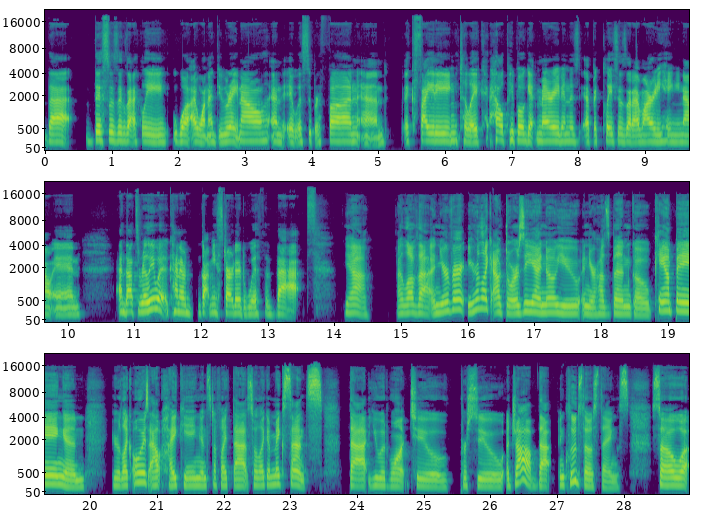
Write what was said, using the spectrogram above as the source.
that this was exactly what I want to do right now. And it was super fun and exciting to like help people get married in these epic places that I'm already hanging out in. And that's really what kind of got me started with that. Yeah. I love that. And you're very you're like outdoorsy. I know you and your husband go camping and you're like always out hiking and stuff like that. So like it makes sense that you would want to pursue a job that includes those things. So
